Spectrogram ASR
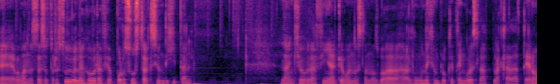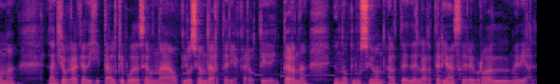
Eh, bueno, este es otro estudio, la angiografía por sustracción digital. La angiografía, que bueno, esta nos va, un ejemplo que tengo es la placa de ateroma, la angiografía digital, que puede ser una oclusión de arteria carótida interna y una oclusión de la arteria cerebral medial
